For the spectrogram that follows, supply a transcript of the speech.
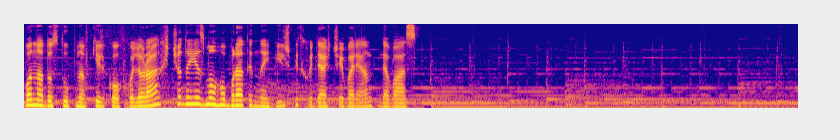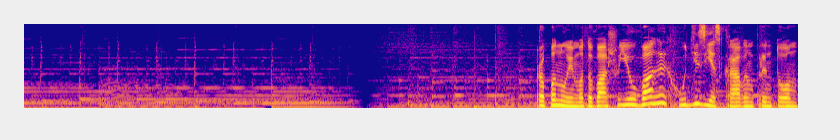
Вона доступна в кількох кольорах, що дає змогу брати найбільш підходящий варіант для вас. Пропонуємо до вашої уваги худі з яскравим принтом.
